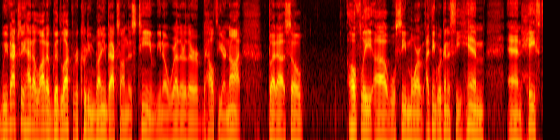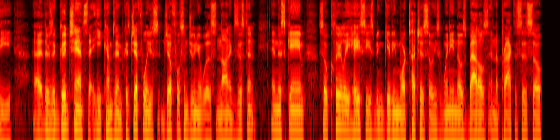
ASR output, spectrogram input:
we've actually had a lot of good luck recruiting running backs on this team. You know, whether they're healthy or not. But uh, so hopefully uh, we'll see more. I think we're going to see him and Hasty uh, there's a good chance that he comes in because Jeff Williams, Jeff Wilson Jr. was non-existent in this game. So clearly Hasty's been giving more touches, so he's winning those battles in the practices. So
